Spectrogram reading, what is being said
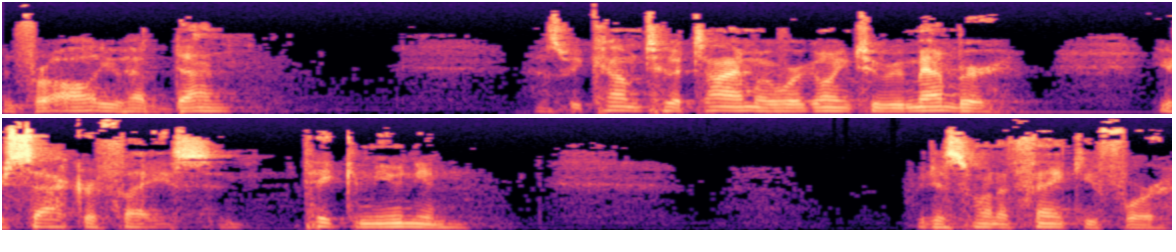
and for all you have done. As we come to a time where we're going to remember your sacrifice and take communion, we just want to thank you for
